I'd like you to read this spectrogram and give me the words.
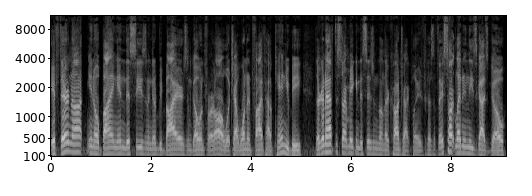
if they're not, you know, buying in this season and going to be buyers and going for it all, which at one and five, how can you be? They're going to have to start making decisions on their contract players because if they start letting these guys go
